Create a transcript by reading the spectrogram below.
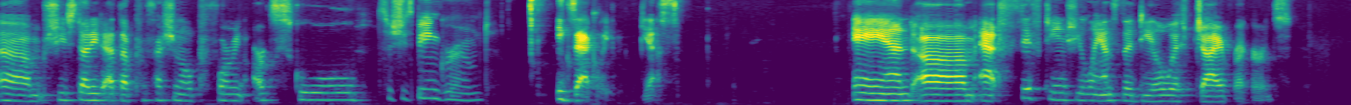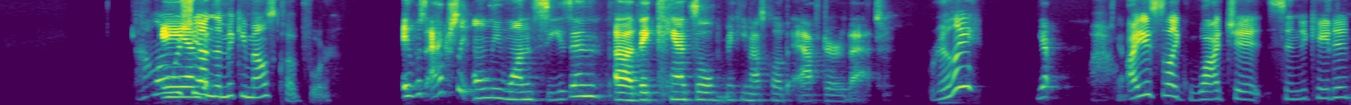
Um, she studied at the Professional Performing Arts School. So she's being groomed. Exactly, yes. And um, at 15, she lands the deal with Jive Records. How long and was she on the Mickey Mouse Club for? It was actually only one season. Uh, they canceled Mickey Mouse Club after that. Really? Yep. Wow. Yep. I used to like watch it syndicated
